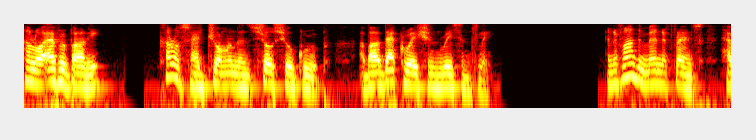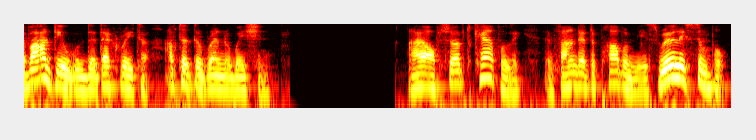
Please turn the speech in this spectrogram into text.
Hello everybody. Carlos had joined a social group about decoration recently. And I found that many friends have argued with the decorator after the renovation. I observed carefully and found that the problem is really simple.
